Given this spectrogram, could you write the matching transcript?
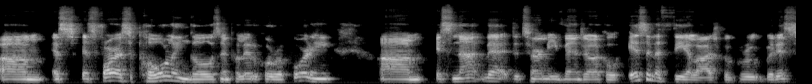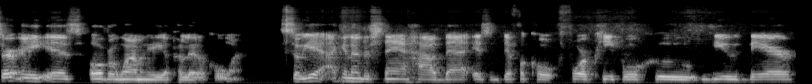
Um, as, as far as polling goes and political reporting, um, it's not that the term evangelical isn't a theological group, but it certainly is overwhelmingly a political one. So, yeah, I can understand how that is difficult for people who view their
